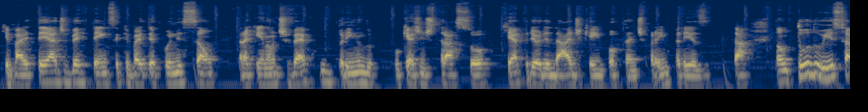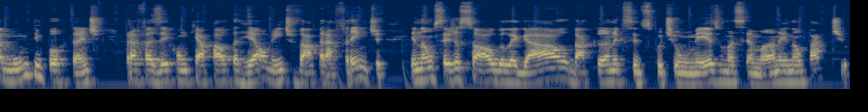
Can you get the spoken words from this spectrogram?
que vai ter advertência, que vai ter punição para quem não estiver cumprindo o que a gente traçou, que é prioridade, que é importante para a empresa. Tá? Então, tudo isso é muito importante para fazer com que a pauta realmente vá para frente e não seja só algo legal, bacana que se discutiu um mês, uma semana e não partiu.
